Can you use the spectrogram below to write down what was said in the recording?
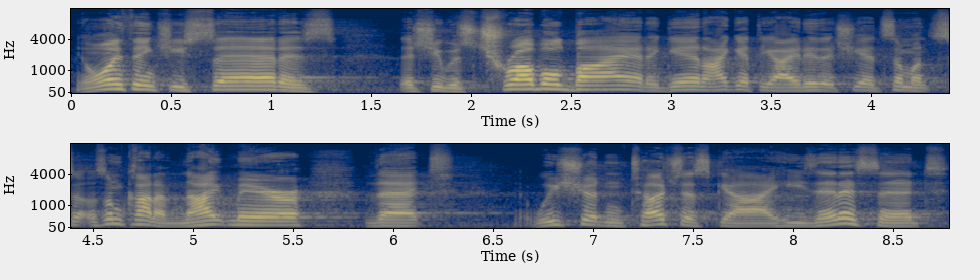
The only thing she said is that she was troubled by it. Again, I get the idea that she had some, some kind of nightmare that we shouldn't touch this guy, he's innocent,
